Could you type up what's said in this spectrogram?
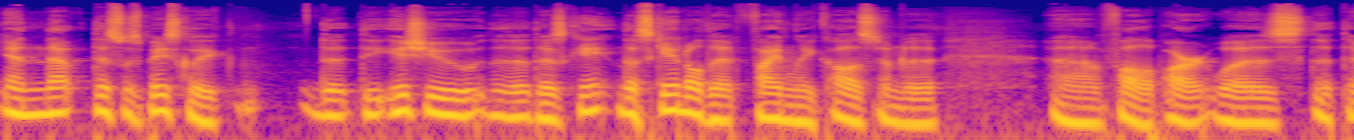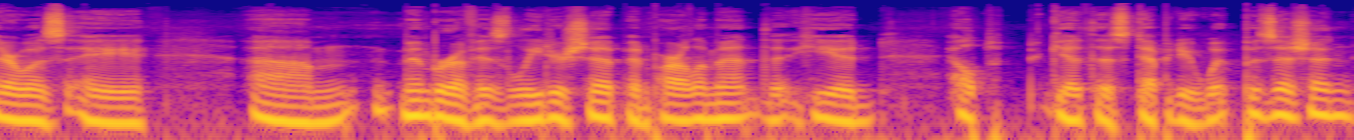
and that this was basically the the issue. The the, sca- the scandal that finally caused him to uh, fall apart was that there was a um, member of his leadership in Parliament that he had helped get this deputy whip position,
